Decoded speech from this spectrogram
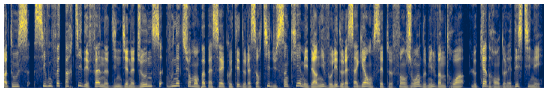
à tous, si vous faites partie des fans d'Indiana Jones, vous n'êtes sûrement pas passé à côté de la sortie du cinquième et dernier volet de la saga en cette fin juin 2023, le cadran de la destinée.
